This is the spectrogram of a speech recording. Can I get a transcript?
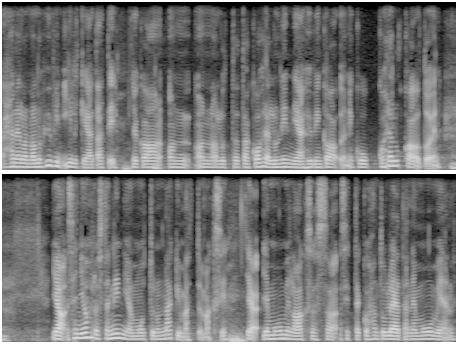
hänellä on ollut hyvin ilkeä täti, joka on, on, on ollut tota, kohdellut Ninniä hyvin niin kuin, kohdellut kaltoin. Mm. Ja sen johdosta Ninja on muuttunut näkymättömäksi. Ja, ja Muumilaaksossa sitten kun hän tulee tänne muumien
